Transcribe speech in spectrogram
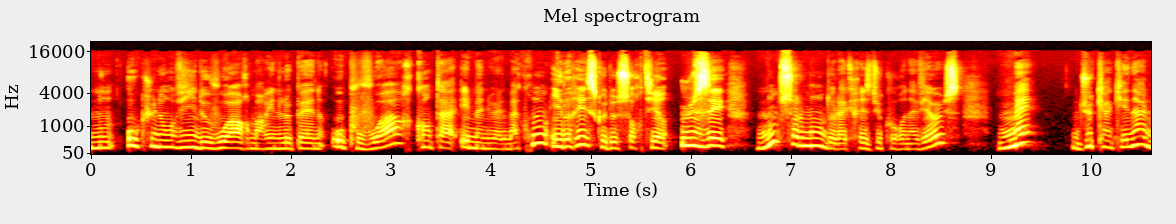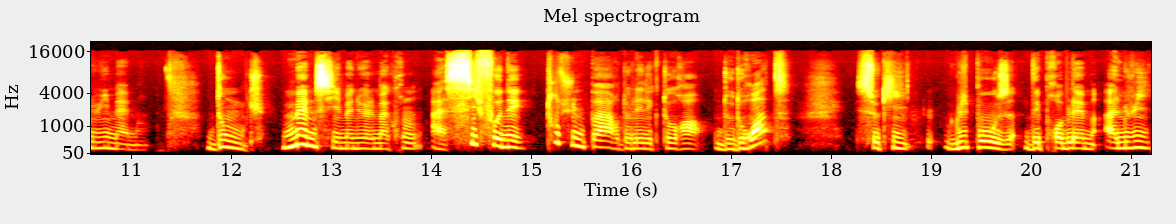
n'ont aucune envie de voir Marine Le Pen au pouvoir. Quant à Emmanuel Macron, il risque de sortir usé non seulement de la crise du coronavirus, mais du quinquennat lui-même. Donc, même si Emmanuel Macron a siphonné toute une part de l'électorat de droite, ce qui lui pose des problèmes à lui,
